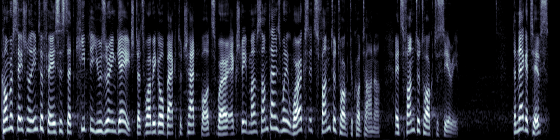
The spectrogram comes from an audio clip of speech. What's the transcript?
Conversational interfaces that keep the user engaged. That's why we go back to chatbots, where actually sometimes when it works, it's fun to talk to Cortana. It's fun to talk to Siri. The negatives,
